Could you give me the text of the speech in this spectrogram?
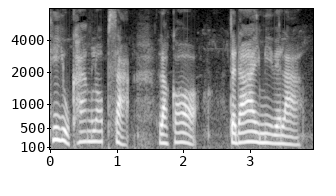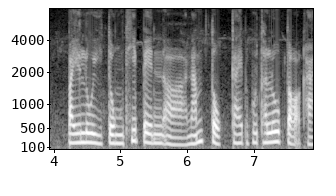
ที่อยู่ข้างรอบสระแล้วก็จะได้มีเวลาไปลุยตรงที่เป็นน้ำตกไกลพระพุทธรูปต่อค่ะ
